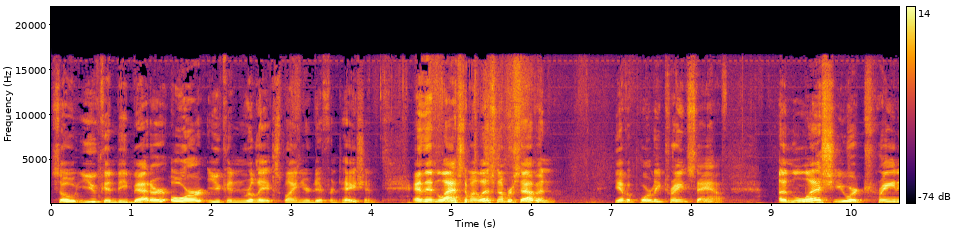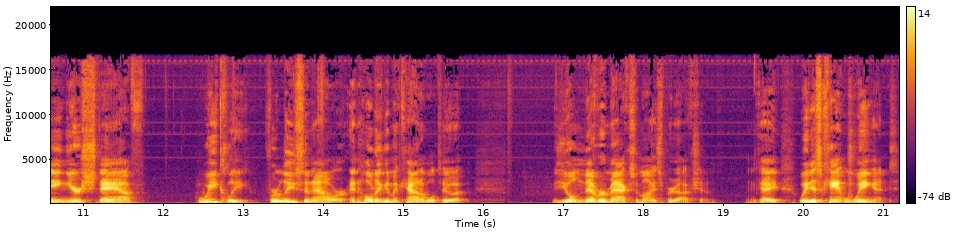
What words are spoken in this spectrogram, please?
so you can be better or you can really explain your differentiation. And then, last on my list, number seven, you have a poorly trained staff. Unless you are training your staff weekly for at least an hour and holding them accountable to it, you'll never maximize production. Okay, we just can't wing it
